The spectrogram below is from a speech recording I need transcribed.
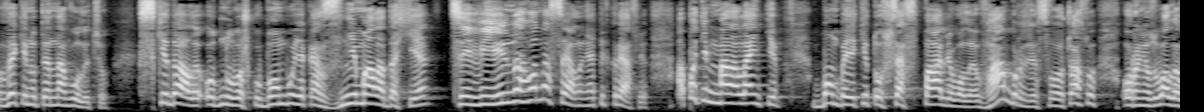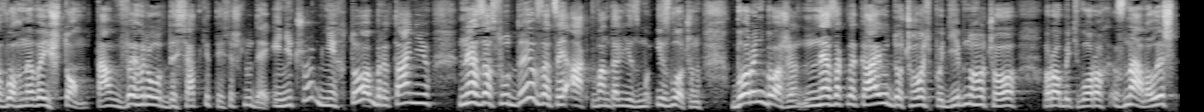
викинути на вулицю. Скидали одну важку бомбу, яка знімала дахи цивільного населення, підкреслюю. А потім маленькі бомби, які то все спалювали в Гамбурзі, свого часу організували вогневий штом. Там виграло десятки тисяч людей. І нічого, ніхто Британію не засудив за цей акт вандалізму і злочину. Боронь Боже, не закликаю до чогось подібного, чого робить ворог з нами. Лиш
